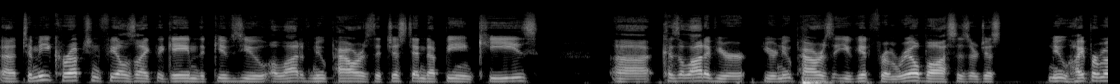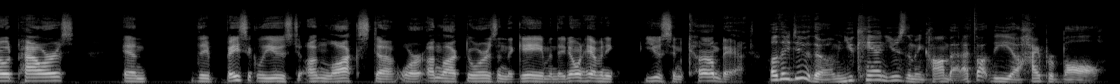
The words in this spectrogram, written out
uh, to me, corruption feels like the game that gives you a lot of new powers that just end up being keys. Because a lot of your your new powers that you get from real bosses are just new hyper mode powers, and they're basically used to unlock stuff or unlock doors in the game, and they don't have any use in combat. Oh, they do though. I mean, you can use them in combat. I thought the uh, hyper ball,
